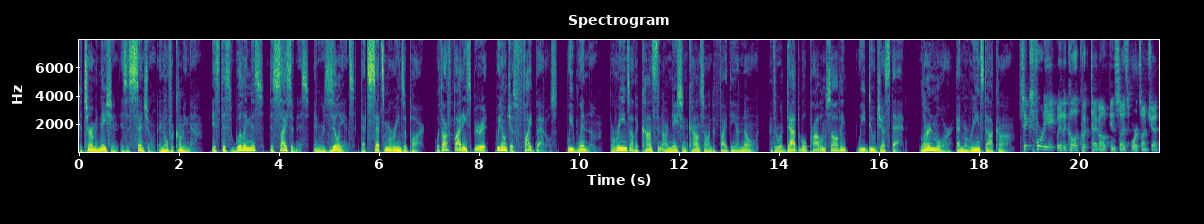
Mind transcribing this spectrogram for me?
determination is essential in overcoming them. It's this willingness, decisiveness, and resilience that sets Marines apart. With our fighting spirit, we don't just fight battles, we win them. Marines are the constant our nation counts on to fight the unknown. And through adaptable problem solving, we do just that. Learn more at marines.com. 648, we had to call a quick timeout inside sports on CHED.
